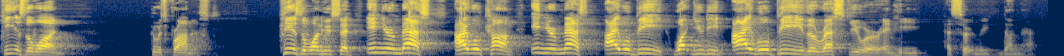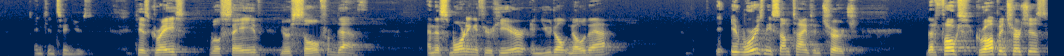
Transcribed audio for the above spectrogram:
He is the one who was promised. He is the one who said, In your mess, I will come. In your mess, I will be what you need. I will be the rescuer. And he has certainly done that and continues. His grace will save your soul from death. And this morning, if you're here and you don't know that, it worries me sometimes in church that folks grow up in churches,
